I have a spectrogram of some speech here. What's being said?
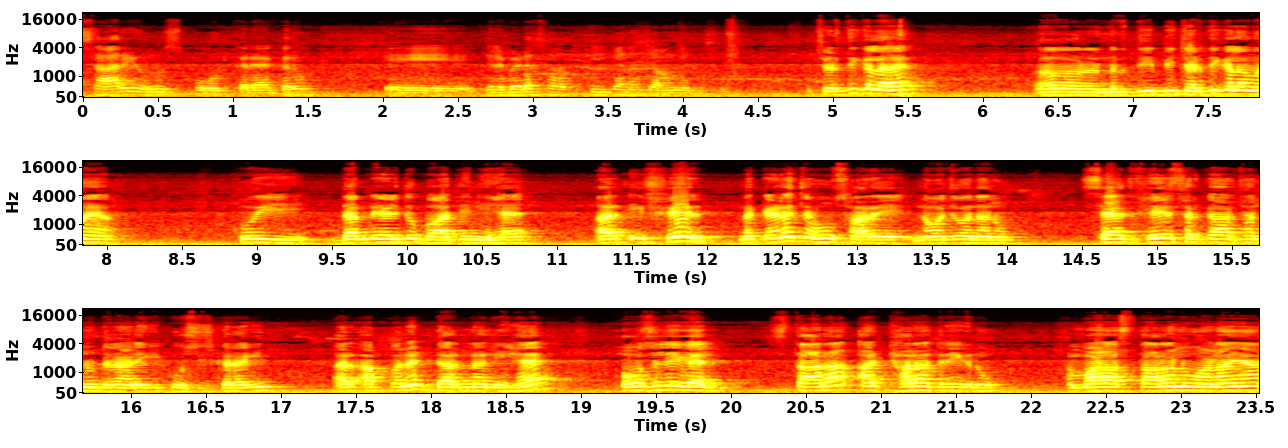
ਸਾਰੇ ਉਹਨੂੰ ਸਪੋਰਟ ਕਰਿਆ ਕਰੋ। ਤੇ ਜਲਬੇੜਾ ਸਾਹਿਬ, ਕੀ ਕਹਿਣਾ ਚਾਹੋਗੇ ਤੁਸੀਂ? ਚੜ੍ਹਦੀ ਕਲਾ ਹੈ ਔਰ ਨਵਦੀਪ ਵੀ ਚੜ੍ਹਦੀ ਕਲਾ ਮਾਇਆ। ਕੋਈ ਡਰਨੇ ਵਾਲੀ ਤੋਂ ਬਾਤ ਹੀ ਨਹੀਂ ਹੈ। ਔਰ ਇਹ ਫਿਰ ਮੈਂ ਕਹਿਣਾ ਚਾਹੂੰ ਸਾਰੇ ਨੌਜਵਾਨਾਂ ਨੂੰ, ਸ਼ਾਇਦ ਫਿਰ ਸਰਕਾਰ ਤੁਹਾਨੂੰ ਡਰਾਣੇ ਦੀ ਕੋਸ਼ਿਸ਼ ਕਰੇਗੀ ਔਰ ਆਪਾਂ ਨੇ ਡਰਨਾ ਨਹੀਂ ਹੈ। ਹੌਸਲੇ ਗੱਲ 17 18 ਤਰੀਕ ਨੂੰ ਅੰਬਾਲਾ 17 ਨੂੰ ਆਣਾ ਆ,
